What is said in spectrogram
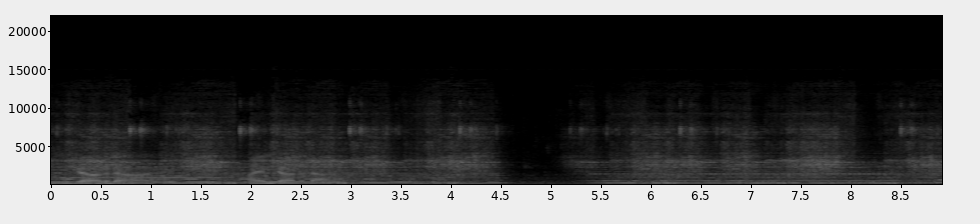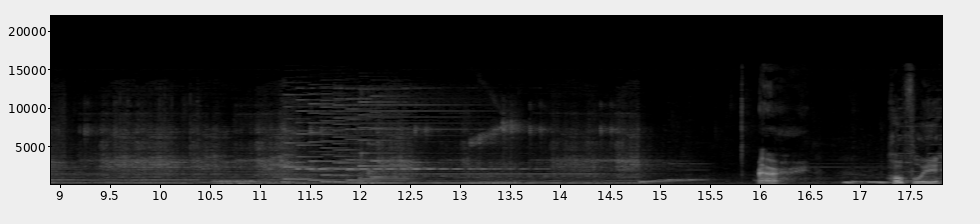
I'm gonna die. I am gonna die. Hopefully.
